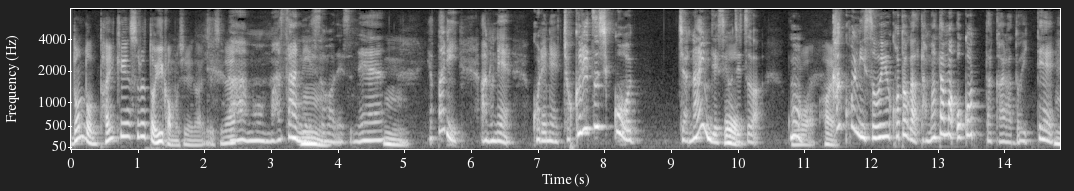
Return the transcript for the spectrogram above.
どんどん体験するといいかもしれないですね。ああ、もうまさにそうですね。うん。やっぱり、あのね、これね、直列思考じゃないんですよ、お実は。これもう、は、はい。過去にそういうことがたまたま起こったからといって、うん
